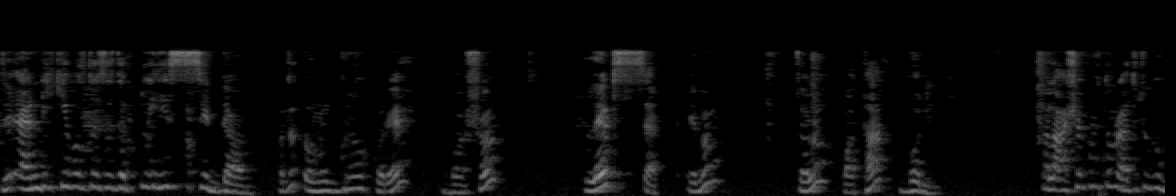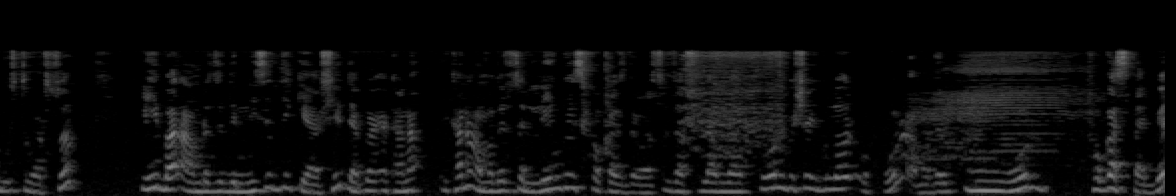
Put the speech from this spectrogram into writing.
যে অ্যান্ডি কি বলতেছে যে প্লিজ সিট ডাউন অর্থাৎ অনুগ্রহ করে বসো। লেটস চ্যাট এবং চলো কথা বলি। তাহলে আশা করি তোমরা এতটুকু বুঝতে পারছ। এইবার আমরা যদি নিচের দিকে আসি, দেখো এখানে এখানে আমাদের যে ল্যাঙ্গুয়েজ ফোকাস দেওয়া আছে আসলে আমরা কোন বিষয়গুলোর উপর আমাদের মূল ফোকাস থাকবে,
